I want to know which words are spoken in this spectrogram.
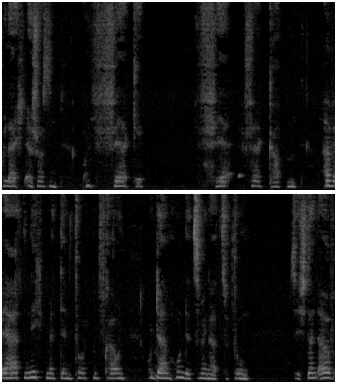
vielleicht erschossen und vergib, ver, vergaben. Aber er hat nicht mit den toten Frauen unterm Hundezwinger zu tun. Sie stand auf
